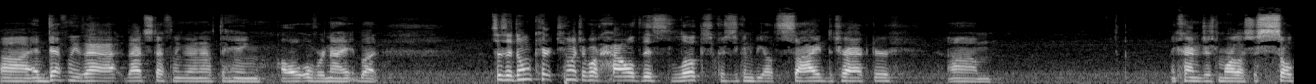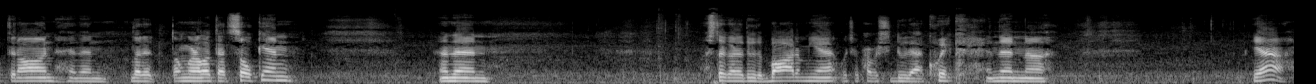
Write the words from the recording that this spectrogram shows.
Uh, and definitely that, that's definitely going to have to hang all overnight, but says I don't care too much about how this looks because it's going to be outside the tractor. Um, I kind of just more or less just soaked it on and then let it, I'm going to let that soak in. And then I still got to do the bottom yet, which I probably should do that quick. And then, uh, yeah.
